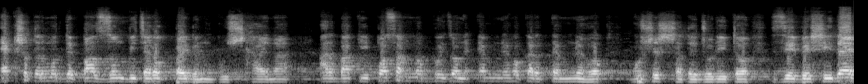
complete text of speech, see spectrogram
একশতের মধ্যে পাঁচজন বিচারক পাইবেন, ঘুষ খায় না। আর বাকি পঁচানব্বই জন এমনি হোক আর তেমনি হোক, ঘুষের সাথে জড়িত। যে বেশি দেয়,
